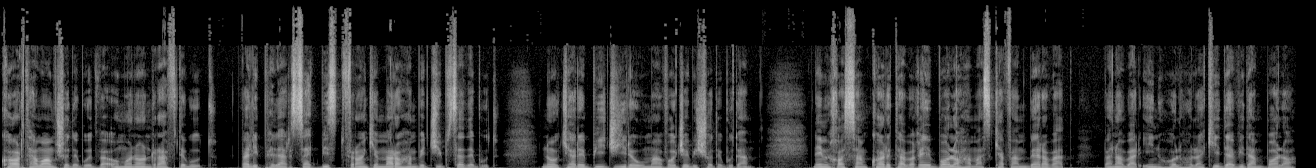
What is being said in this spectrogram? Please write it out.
کار تمام شده بود و امانون رفته بود. ولی پدر سگ بیست فرانک مرا هم به جیب زده بود. نوکر بی جیره و مواجبی شده بودم. نمی‌خواستم کار طبقه بالا هم از کفم برود. بنابراین هلهلکی دویدم بالا.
